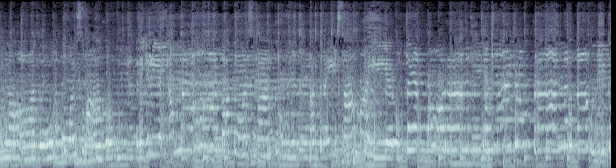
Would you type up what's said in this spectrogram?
អំណរទូទួលស្វាគមន៍រីករាយអំណរតទួលស្វាគមន៍តន្ត្រីសម័យរួមទាំងបរាណចំម៉ាយក្រុមប្រាននៅតាមនិគ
